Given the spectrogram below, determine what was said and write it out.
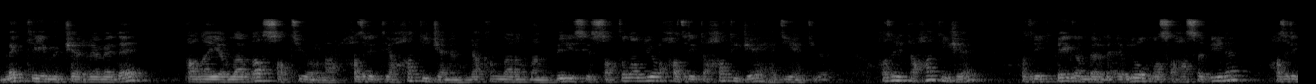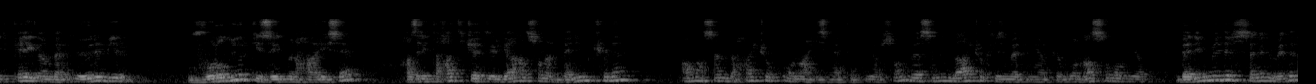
Mekke-i Mükerreme'de panayırlarda satıyorlar. Hazreti Hatice'nin yakınlarından birisi satın alıyor, Hazreti Hatice'ye hediye ediyor. Hazreti Hatice, Hazreti Peygamberle evli olması hasebiyle Hazreti Peygamber öyle bir vuruluyor ki Zeyd bin Harise, Hazreti Hatice diyor ya Resulallah benim kölem ama sen daha çok ona hizmet ediyorsun ve senin daha çok hizmetini yapıyor. Bu nasıl oluyor? Benim midir, senin midir?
